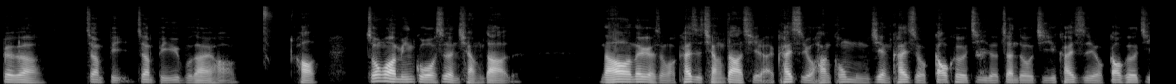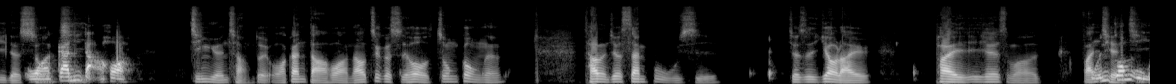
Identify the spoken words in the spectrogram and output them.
不不不，这样比这样比喻不太好。好，中华民国是很强大的，然后那个什么开始强大起来，开始有航空母舰，开始有高科技的战斗机，开始有高科技的手瓦干机达化，金圆厂，对，瓦干达化。然后这个时候，中共呢，他们就三不五时，就是要来派一些什么反潜机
